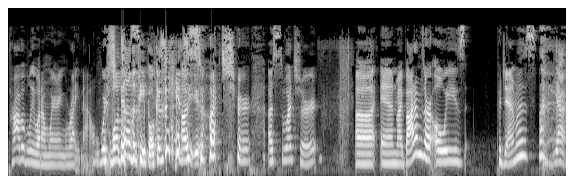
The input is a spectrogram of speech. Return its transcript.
Probably what I'm wearing right now. Which Well, tell the people because they can't a see you. sweatshirt, a sweatshirt, uh, and my bottoms are always pajamas. Yeah.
